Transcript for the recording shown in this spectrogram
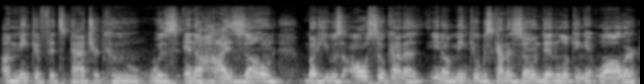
uh, a Minkah Fitzpatrick who was in a high zone, but he was also kind of, you know, Minkah was kind of zoned in looking at Waller,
